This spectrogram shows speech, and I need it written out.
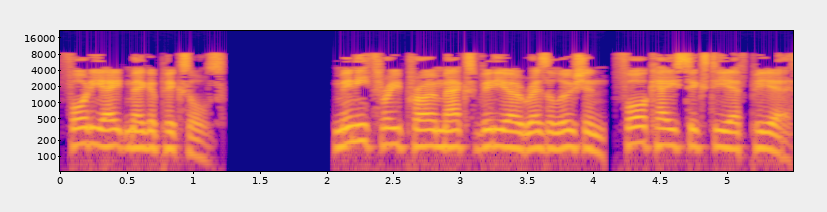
48 megapixels. Mini 3 Pro Max Video Resolution, 4K 60 fps.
